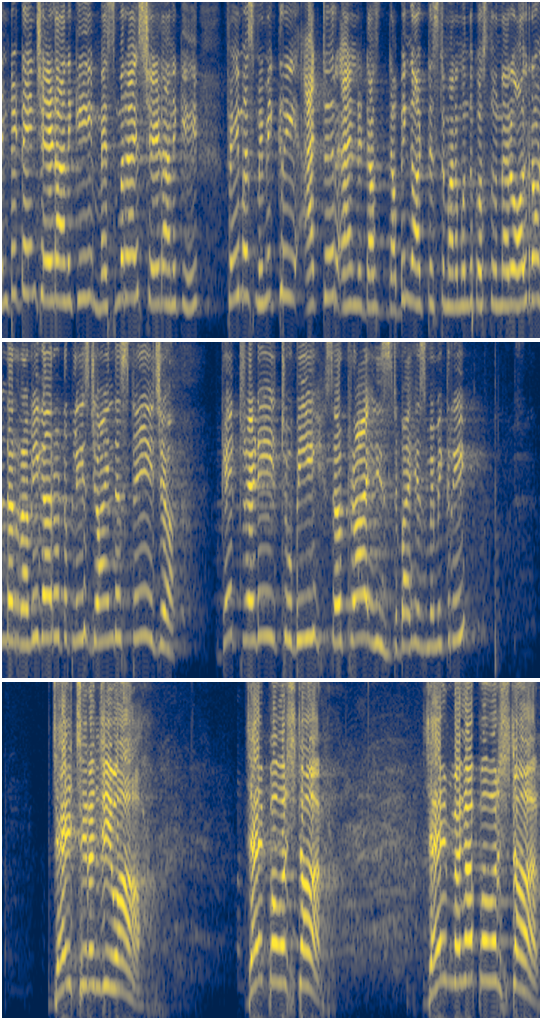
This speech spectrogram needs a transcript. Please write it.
ఎంటర్టైన్ చేయడానికి మెస్మరైజ్ చేయడానికి famous mimicry actor and dubbing artist మన ముందుకు వస్తున్నారు. All rounder Ravi garu to please join the stage get ready to be surprised by his mimicry జై చిరంజీవా. జై పవర్ స్టార్ జై mega power star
